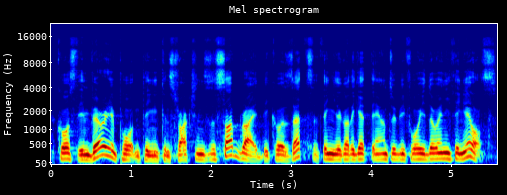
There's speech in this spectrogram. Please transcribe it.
of course, the very important thing in construction is the subgrade because that's the thing you've got to get down to before you do anything else.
